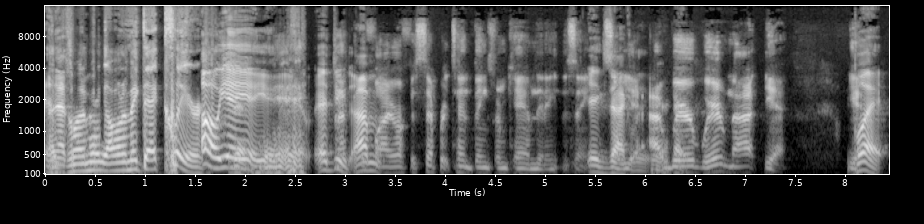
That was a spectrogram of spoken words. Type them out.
I that's just want to make. I want to make that clear. oh yeah, yeah, yeah, yeah. yeah. Dude, to I'm fire off a separate ten things from Cam that ain't the same. So, Exactly, yeah, I, we're we're not. Yeah. Yeah. But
